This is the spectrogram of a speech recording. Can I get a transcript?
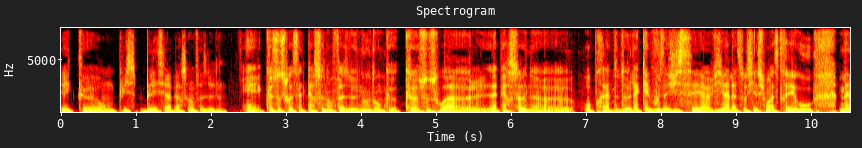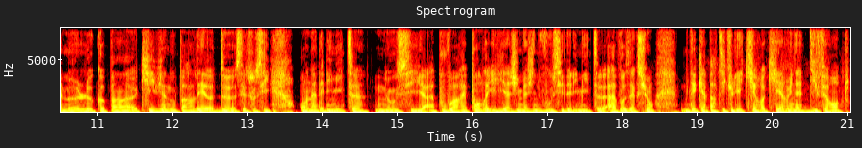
et qu'on puisse blesser la personne en face de nous. Et que ce soit cette personne en face de nous, donc que ce soit la personne auprès de laquelle vous agissez via l'association Astrée ou même le copain qui vient nous parler de ses soucis, on a des limites, nous aussi, à pouvoir répondre. Il y a, j'imagine, vous aussi, des limites à vos actions, des cas particuliers qui requièrent une aide différente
